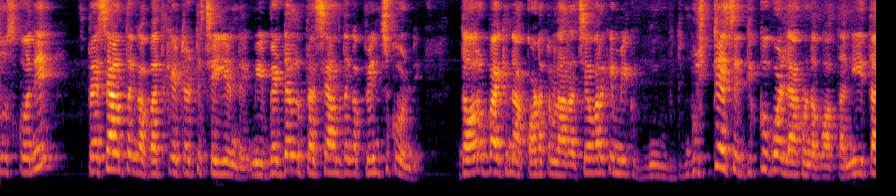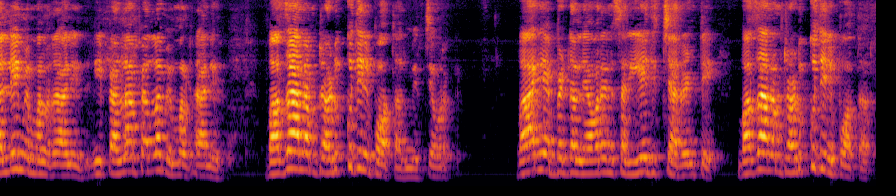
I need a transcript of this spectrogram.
చూసుకొని ప్రశాంతంగా బతికేటట్టు చేయండి మీ బిడ్డలను ప్రశాంతంగా పెంచుకోండి. దౌర్భాగ్య నా కొడకలారా చివరికి మీకు ముష్టేసి దిక్కు కూడా లేకుండా పోతా. నీ తల్లి మిమ్మల్ని రానిది. నీ పెళ్ళాం పిల్ల మిమ్మల్ని రానిది. బజార్లంటే అడుక్కు తినిపోతారు మీరు చివరికి. భార్య బిడ్డలు ఎవరైనా సరే ఏది ఇచ్చారంటే బజార్ అంటే అడుక్కు తినిపోతారు.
